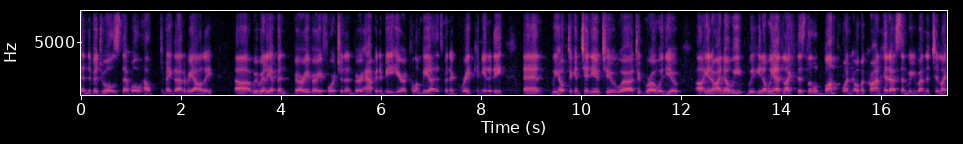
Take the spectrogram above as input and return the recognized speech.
individuals that will help to make that a reality uh, we really have been very, very fortunate and very happy to be here in Columbia. It's been a great community, and we hope to continue to uh, to grow with you. Uh, you know, I know we, we, you know, we had like this little bump when Omicron hit us, and we went into like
